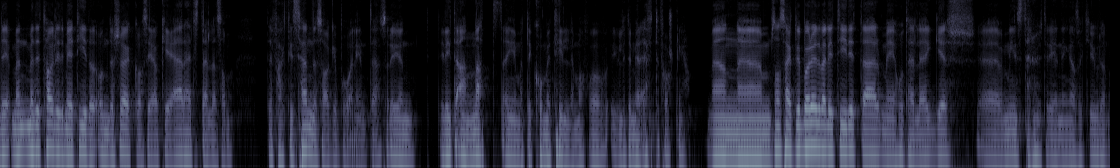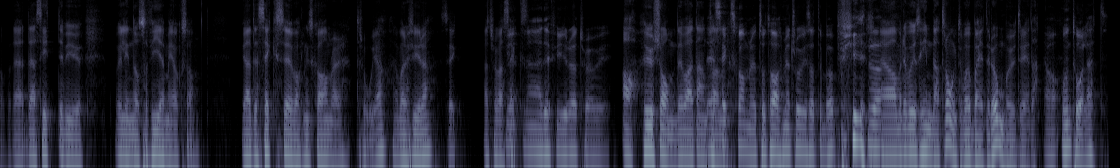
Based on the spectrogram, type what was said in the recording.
det, men, men det tar lite mer tid att undersöka och se, okej är det här ett ställe som det faktiskt händer saker på eller inte? Så det är ju en, det är lite annat i och med att det kommer till, man får lite mer efterforskningar. Men ehm, som sagt, vi började väldigt tidigt där med Hotell Eggers. Eh, minns den utredningen ganska kul ändå, för där, där sitter vi ju, var Linda och Sofia med också. Vi hade sex övervakningskameror, tror jag. Eller var det fyra? Sex. Jag tror det var sex. Nej, det är fyra tror jag vi... Ja, hur som, det var ett Det är antal. sex kameror totalt, men jag tror vi satte bara upp fyra. Ja, men det var ju så himla trångt, det var ju bara ett rum att utreda. Ja, och en toalett.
